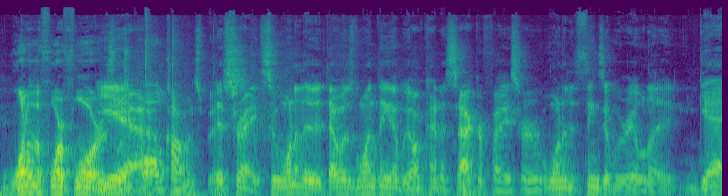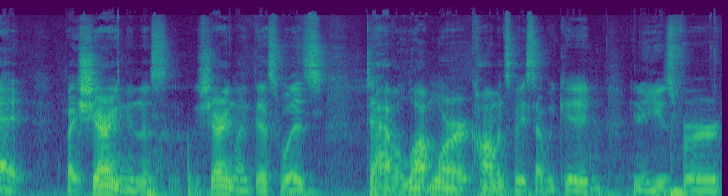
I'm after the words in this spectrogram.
one of the four floors Yeah. was all common space. That's right. So one of the that was one thing that we all kind of sacrificed, or one of the things that we were able to get by sharing in this sharing like this was to have a lot more common space that we could you know use for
